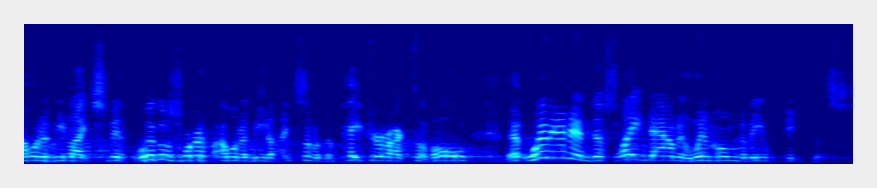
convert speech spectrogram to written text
I want to be like Smith Wigglesworth. I want to be like some of the patriarchs of old that went in and just laid down and went home to be with Jesus.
